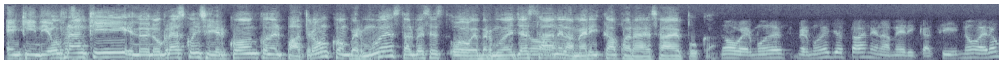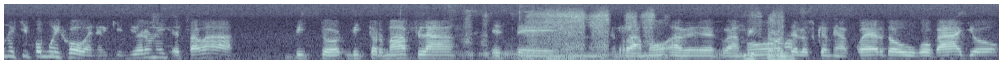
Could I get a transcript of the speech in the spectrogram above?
en Quindío, Frankie, ¿lo logras coincidir con, con el patrón, con Bermúdez? Tal vez, o Bermúdez ya estaba en el América para esa época. No, Bermúdez, Bermúdez ya estaba en el América, sí. No, era un equipo muy joven. El Quindío era un, estaba Víctor, Víctor Mafla, este, Ramón, a ver, Ramón, de los que me acuerdo, Hugo Gallo.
